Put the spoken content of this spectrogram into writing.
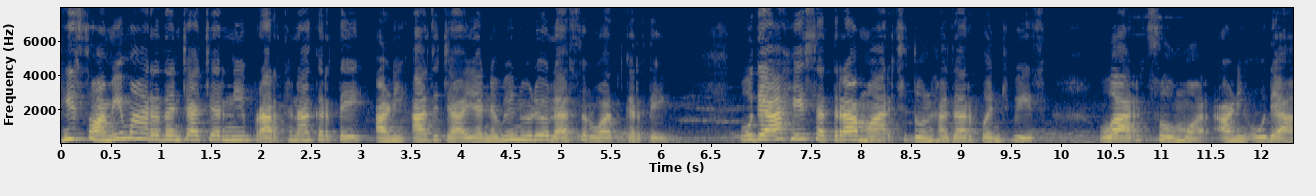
ही स्वामी महाराजांच्या चरणी प्रार्थना करते आणि आजच्या या नवीन व्हिडिओला सुरुवात करते. उद्या आहे सतरा मार्च दोन हजार पंचवीस वार सोमवार आणि उद्या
